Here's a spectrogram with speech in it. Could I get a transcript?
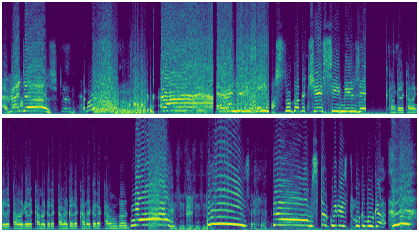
Avengers! Ah! Avengers! I still got the chase scene music. Can I get it? Can I get it? Can I get it? Can I get it? Can I get it? Can I get it? Can I get it? No! Please! No! I'm stuck with this booga booga.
